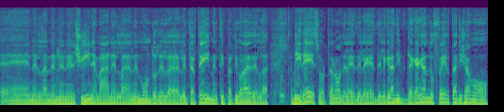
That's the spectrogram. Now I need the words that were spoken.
eh, nel, nel, nel, cinema, nel, nel, mondo dell'entertainment, in particolare del, dei resort, no? delle, delle, delle grandi, della grande offerta diciamo,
